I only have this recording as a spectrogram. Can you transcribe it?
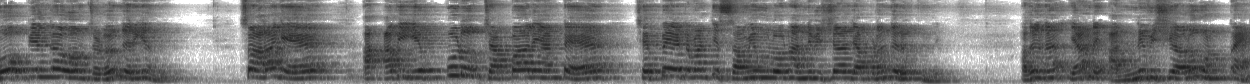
గోప్యంగా ఉంచడం జరిగింది. సో అలాగే అవి ఎప్పుడు చెప్పాలి అంటే చెప్పేటువంటి సమయంలోనూ అన్ని విషయాలు చెప్పడం జరుగుతుంది. అదేనా? ఏమండి? అన్ని విషయాలు ఉంటాయి.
